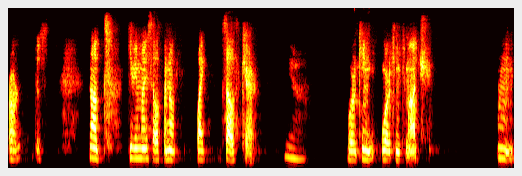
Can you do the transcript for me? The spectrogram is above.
or just not giving myself enough like self care, Yeah. working working too much, mm,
